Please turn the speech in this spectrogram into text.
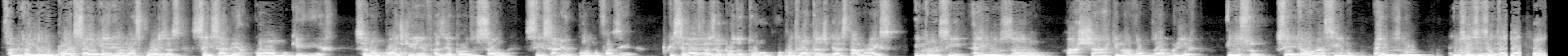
Sabe, então a gente não pode sair querendo as coisas sem saber como querer. Você não pode querer fazer produção sem saber como fazer, porque você vai fazer o produtor, o contratante gastar mais. Então, assim, é ilusão achar que nós vamos abrir isso sem ter uma vacina. É ilusão. Não sei se você está de acordo.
